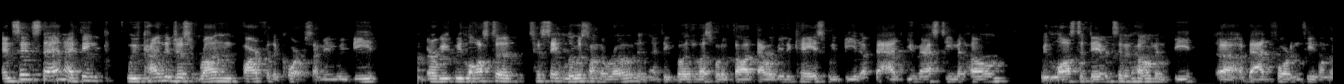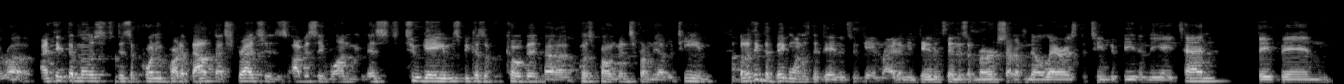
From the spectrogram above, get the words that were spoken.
And since then, I think we've kind of just run par for the course. I mean, we beat or we, we lost to, to St. Louis on the road, and I think both of us would have thought that would be the case. We beat a bad UMass team at home. We lost to Davidson at home and beat uh, a bad Fordham team on the road. I think the most disappointing part about that stretch is obviously one, we missed two games because of COVID uh, postponements from the other team. But I think the big one is the Davidson game, right? I mean, Davidson has emerged out of nowhere as the team to beat in the A10. They've been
